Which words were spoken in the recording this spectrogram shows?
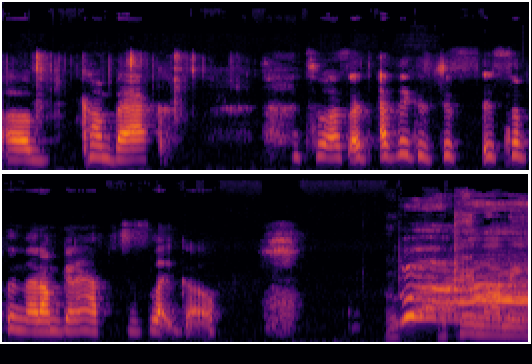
uh, come back to us. I, I think it's just it's something that I'm gonna have to just let go. Okay, mommy.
